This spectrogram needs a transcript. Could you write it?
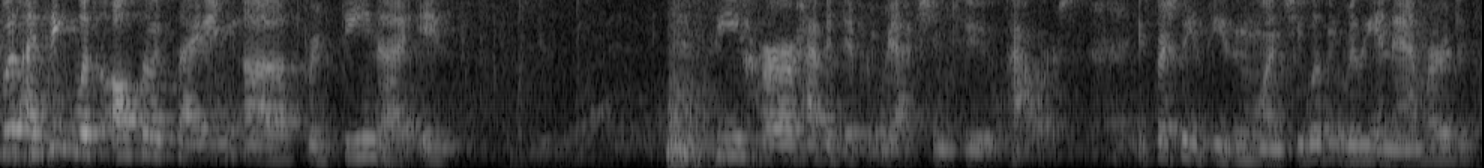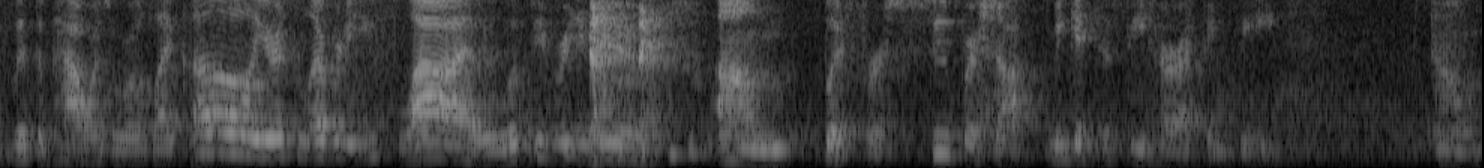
But I think what's also exciting uh, for Deena is to see her have a different reaction to powers especially in season one, she wasn't really enamored with the Powers world. Like, oh, you're a celebrity, you fly, whoop-de for you do. um, but for Super Shock, we get to see her, I think, be um,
